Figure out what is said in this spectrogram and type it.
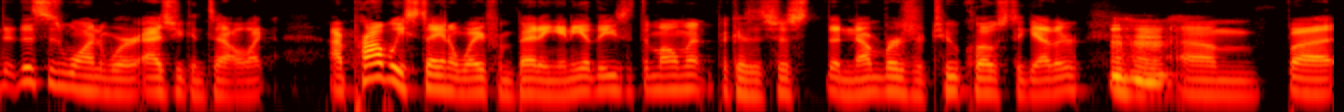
th- this is one where, as you can tell, like I'm probably staying away from betting any of these at the moment because it's just the numbers are too close together. mm-hmm. Um, but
